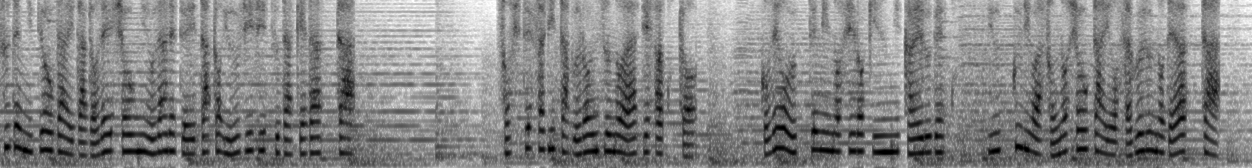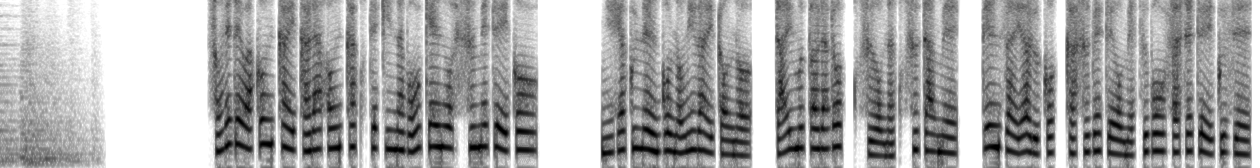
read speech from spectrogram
すでに兄弟が奴隷商に売られていたという事実だけだった。そして錆びたブロンズのアーティファクト。これを売って身の代金に変えるべく、ゆっくりはその正体を探るのであった。それでは今回から本格的な冒険を進めていこう。200年後の未来とのタイムパラドックスをなくすため、現在ある国家すべてを滅亡させていくぜ。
